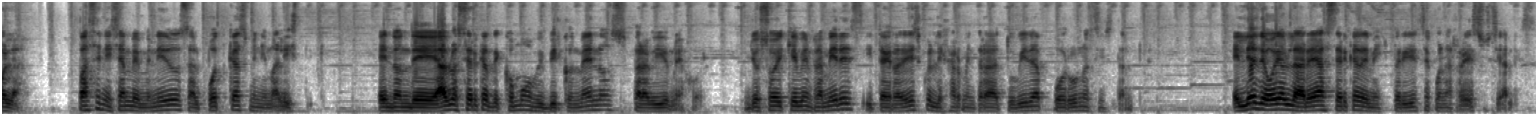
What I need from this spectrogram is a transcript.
Hola, pasen y sean bienvenidos al podcast Minimalistic, en donde hablo acerca de cómo vivir con menos para vivir mejor. Yo soy Kevin Ramírez y te agradezco el dejarme entrar a tu vida por unos instantes. El día de hoy hablaré acerca de mi experiencia con las redes sociales,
